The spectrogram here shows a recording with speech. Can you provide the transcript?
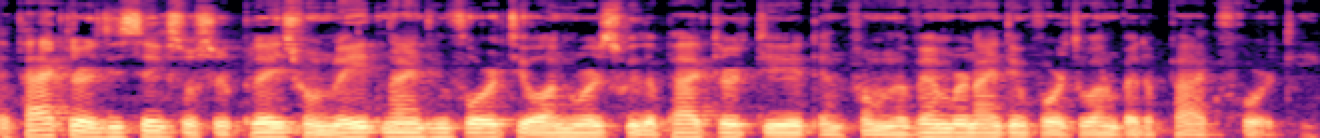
The Pak-36 was replaced from late 1940 onwards with the Pak-38 and from November 1941 by the Pak-40.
